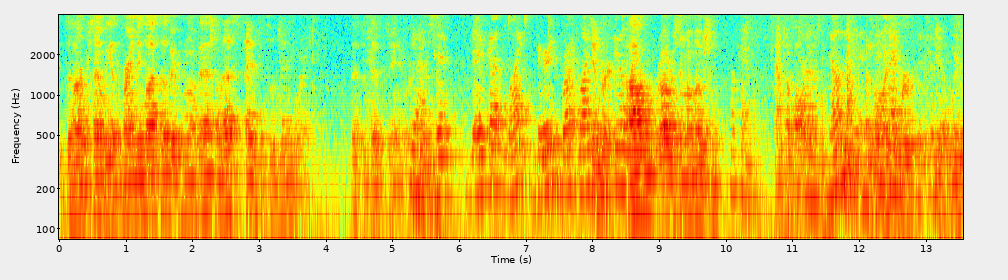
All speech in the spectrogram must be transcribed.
It's a hundred percent, we got the brand new lights up, everything like that? Oh, that's tabled till January. That's what that was January. Yeah, yes. they- they've got light, very bright lights in the Temporary. field. I'll, I'll rescind my motion. Okay. I apologize. Um, No. I just wanna make sure we're- the- the- Yeah, we're-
